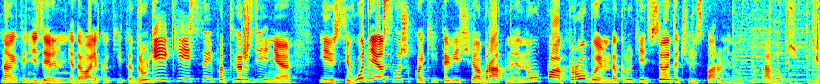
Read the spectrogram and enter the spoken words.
На этой неделе мне давали какие-то другие кейсы и подтверждения. И сегодня я слышу какие-то вещи обратные. Ну, попробуем докрутить все это через пару минут. Мы продолжим.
